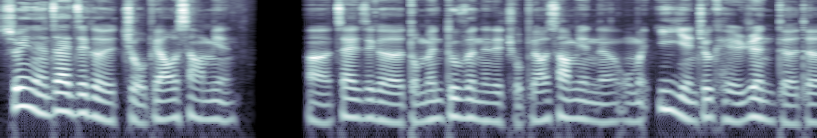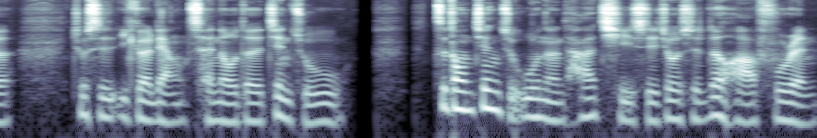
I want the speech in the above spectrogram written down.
所以呢，在这个酒标上面。呃，在这个 Domaine d u v e n 的酒标上面呢，我们一眼就可以认得的，就是一个两层楼的建筑物。这栋建筑物呢，它其实就是乐华夫人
